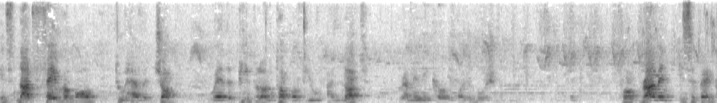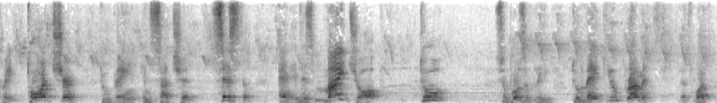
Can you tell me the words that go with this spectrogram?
it's not favorable to have a job where the people on top of you are not Brahminical or devotional. For Brahmin, it's a very great torture to be in such a system. And it is my job to, supposedly, to make you Brahmins. That's what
